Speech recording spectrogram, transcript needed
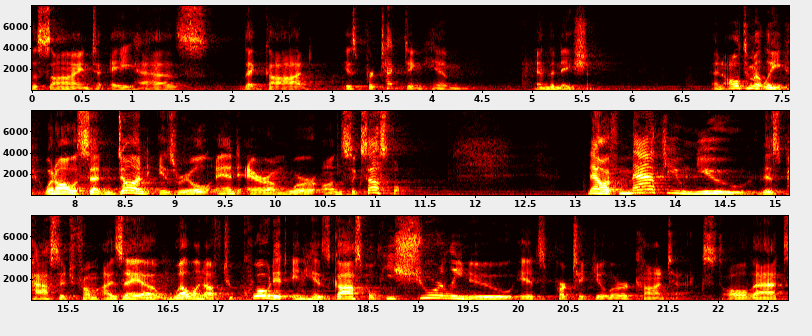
the sign to Ahaz that God is protecting him and the nation. And ultimately, when all is said and done, Israel and Aram were unsuccessful. Now, if Matthew knew this passage from Isaiah well enough to quote it in his gospel, he surely knew its particular context, all that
